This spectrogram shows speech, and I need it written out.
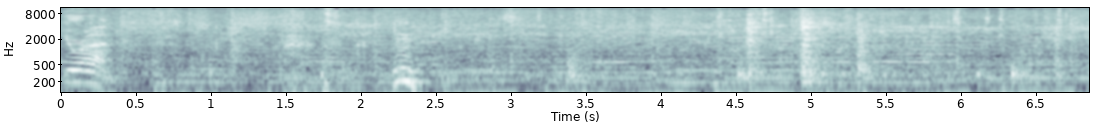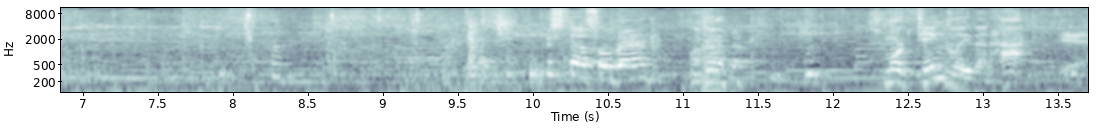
You're on. It's not so bad. It's more tingly than hot. Yeah.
